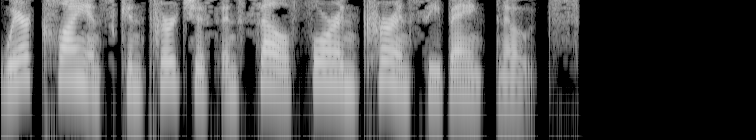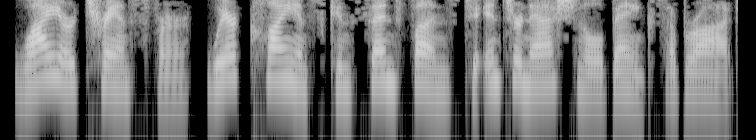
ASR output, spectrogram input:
where clients can purchase and sell foreign currency banknotes wire transfer, where clients can send funds to international banks abroad.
